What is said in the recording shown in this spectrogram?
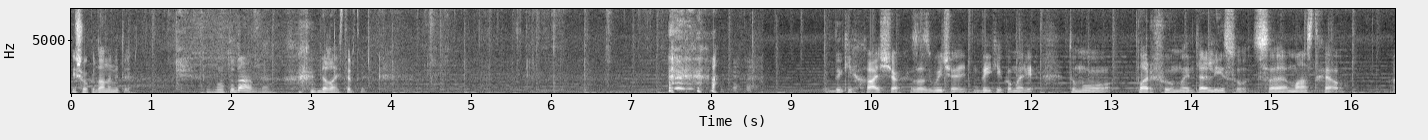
І що, куди нам іти? Ну туди, бля. Давай, стартуй. Диких хащах зазвичай дикі комарі, тому парфюми для лісу це must have. Е,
